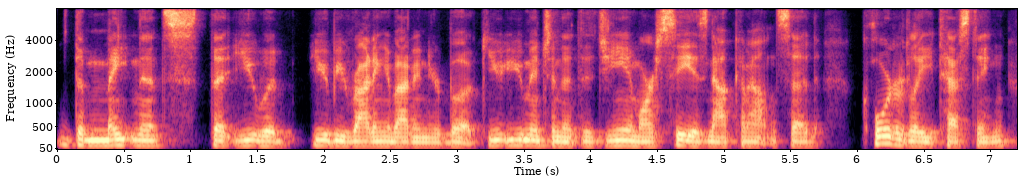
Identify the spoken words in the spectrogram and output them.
the maintenance that you would you be writing about in your book? You you mentioned that the GMRC has now come out and said quarterly testing.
